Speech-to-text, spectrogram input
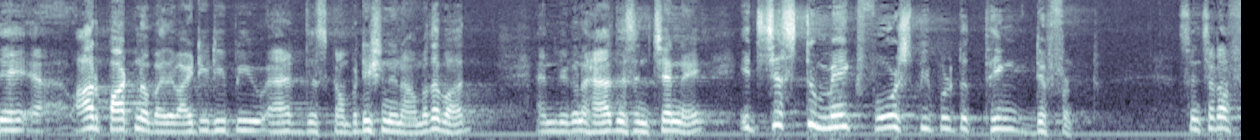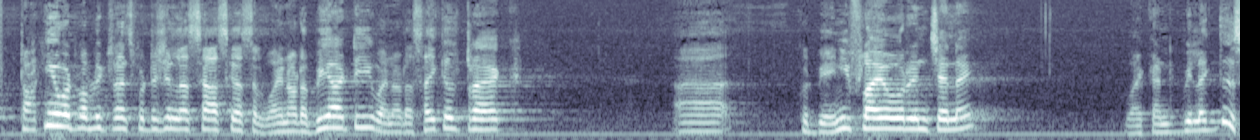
they uh, our partner by the way, ITDP had this competition in ahmedabad and we're going to have this in chennai it's just to make force people to think different so instead of talking about public transportation, let's ask ourselves why not a BRT, why not a cycle track? Uh, could be any flyover in Chennai. Why can't it be like this?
